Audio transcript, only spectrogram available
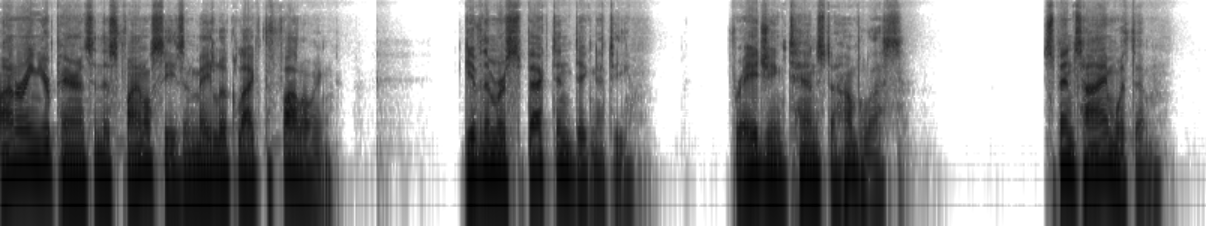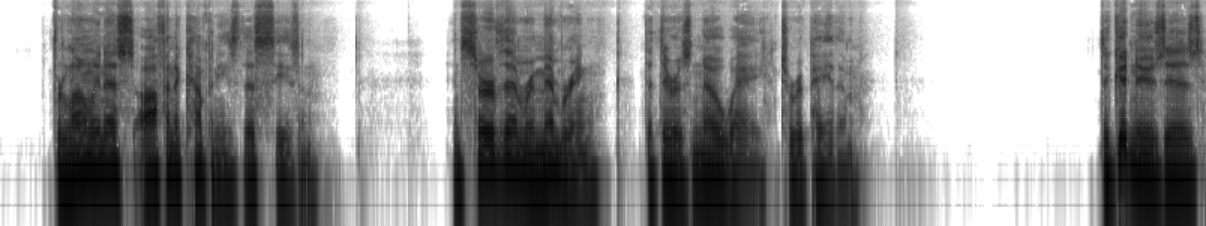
honoring your parents in this final season may look like the following give them respect and dignity, for aging tends to humble us. Spend time with them, for loneliness often accompanies this season. And serve them remembering that there is no way to repay them. The good news is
